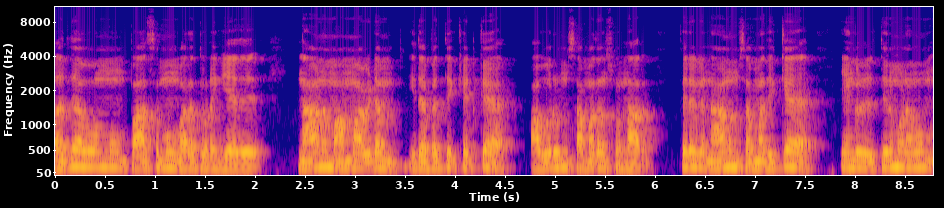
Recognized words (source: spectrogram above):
பரிதாபமும் பாசமும் வரத் தொடங்கியது. நானும் அம்மாவிடம் இதை பற்றி கேட்க அவரும் சம்மதம் சொன்னார். பிறகு நானும் சம்மதிக்க எங்கள் திருமணமும்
